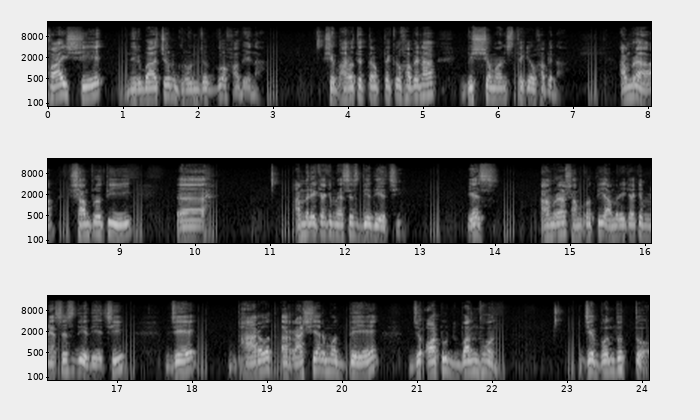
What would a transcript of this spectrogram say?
হয়, সে নির্বাচন গ্রহণযোগ্য হবে না। সে ভারতের তরফ থেকেও হবে না, বিশ্ব মঞ্চ থেকেও হবে না। আমরা সম্প্রতি আমেরিকাকে মেসেজ দিয়ে দিয়েছি। ইয়েস আমরা সম্প্রতি আমেরিকাকে মেসেজ দিয়ে দিয়েছি যে ভারত আর রাশিয়ার মধ্যে যে অটুট বন্ধন, যে বন্ধুত্ব,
